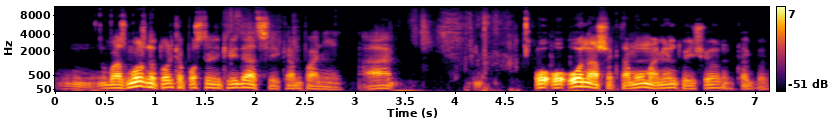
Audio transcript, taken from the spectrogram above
возможно только после ликвидации компании. А ООО наше к тому моменту еще как бы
